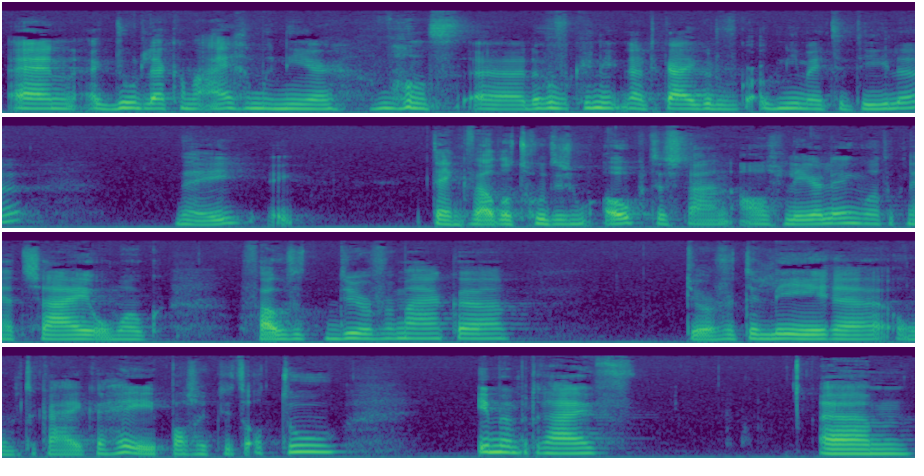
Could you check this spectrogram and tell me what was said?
En ik doe het lekker mijn eigen manier, want uh, daar hoef ik er niet naar te kijken, daar hoef ik ook niet mee te dealen. Nee, ik denk wel dat het goed is om open te staan als leerling, wat ik net zei, om ook fouten te durven maken, durven te leren, om te kijken: hey, pas ik dit al toe in mijn bedrijf? Um,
